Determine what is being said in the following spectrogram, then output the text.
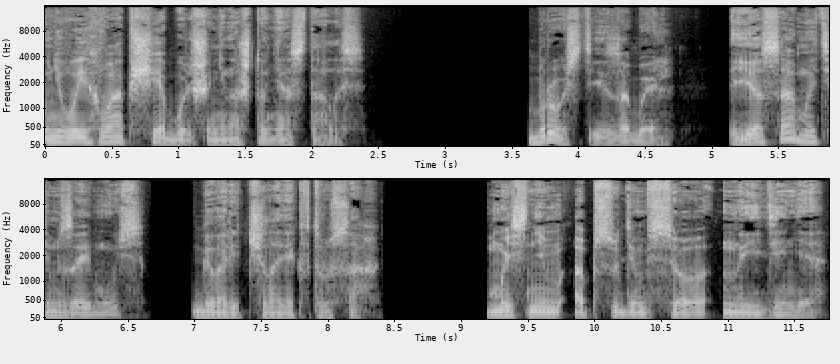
У него их вообще больше ни на что не осталось. «Бросьте, Изабель, я сам этим займусь», — говорит человек в трусах. «Мы с ним обсудим все наедине».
